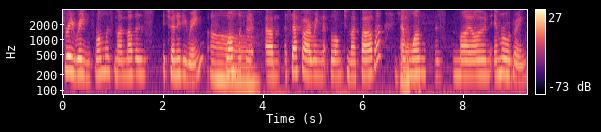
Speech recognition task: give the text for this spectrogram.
three rings. One was my mother's eternity ring. Oh. One was a, um, a sapphire ring that belonged to my father, Yes. and one was my own emerald ring.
